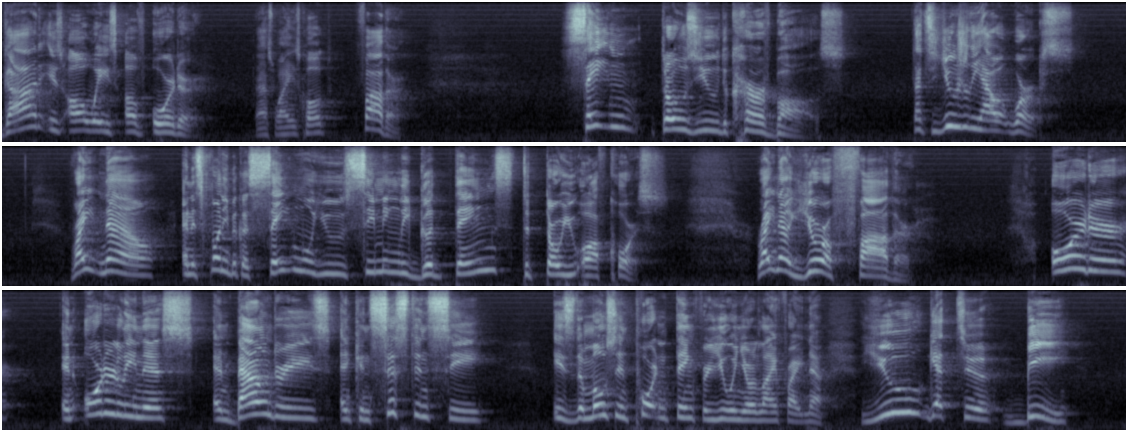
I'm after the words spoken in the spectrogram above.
God is always of order. That's why he's called Father. Satan throws you the curveballs. That's usually how it works. Right now, and it's funny because Satan will use seemingly good things to throw you off course. Right now, you're a father. Order and orderliness and boundaries and consistency is the most important thing for you in your life right now. You get to be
